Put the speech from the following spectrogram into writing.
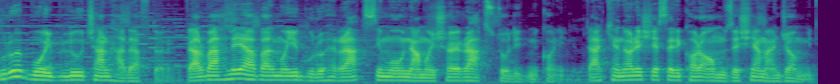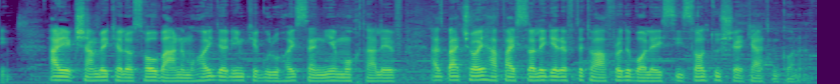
گروه بوی بلو چند هدف داره. در وهله اول ما یه گروه رقصیم و نمایش های رقص تولید می‌کنیم. در کنارش یه سری کار آموزشی هم انجام میدیم. هر یک شنبه کلاس ها و برنامه هایی داریم که گروه های سنی مختلف از بچه های 7 ساله گرفته تا افراد بالای 30 سال تو شرکت می‌کنن.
